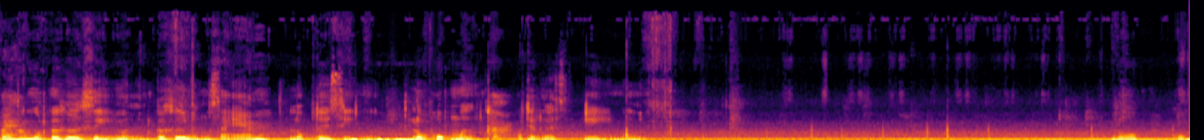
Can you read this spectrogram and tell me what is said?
ไปทั้งหมดก็คือสี่หมื่นก็คือหนึ่งแสนลบด้วยสี่หมื่นลบหกหมื่นค่ะ ก็จะเหลือสี่หมื่นลบหก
